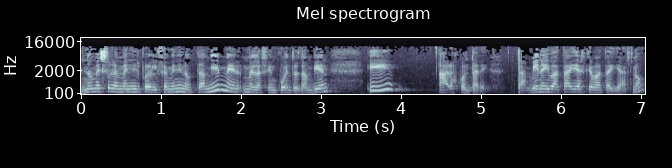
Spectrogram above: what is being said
No me suelen venir por el femenino, también me, me las encuentro también y ahora os contaré. También hay batallas que batallar, ¿no?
